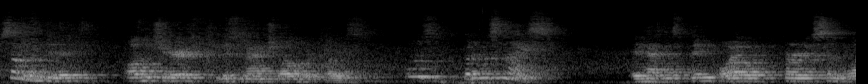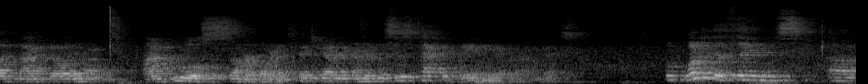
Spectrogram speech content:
Some of them did. All the chairs mismatched all over the place. It was, but it was nice. It had this big oil furnace and whatnot going on on cool summer mornings. But you got to remember, this is technically in the Adirondacks. One of the things um,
